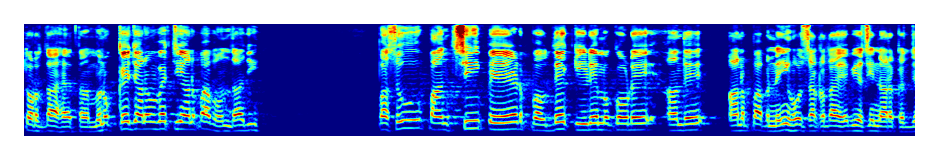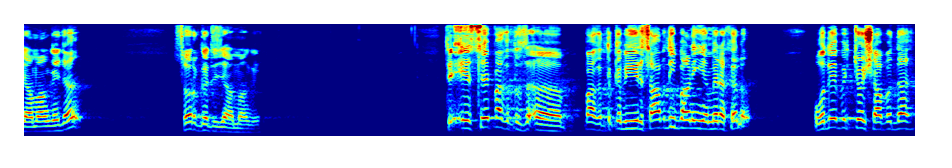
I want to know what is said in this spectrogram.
ਤੁਰਦਾ ਹੈ, ਤਾਂ ਮਨੁੱਖੇ ਜਨਮ ਵਿੱਚ ਹੀ ਅਨੁਭਵ ਹੁੰਦਾ ਜੀ। ਪਸ਼ੂ, ਪੰਛੀ, ਪੇੜ, ਪੌਦੇ, ਕੀੜੇ, ਮਕੌੜੇ ਆਂਦੇ ਅਨੁਭਵ ਨਹੀਂ ਹੋ ਸਕਦਾ, ਇਹ ਵੀ ਅਸੀਂ ਨਰਕ ਜਾਵਾਂਗੇ ਜਾਂ ਸੁਰਗ 'ਚ ਜਾਵਾਂਗੇ। ਤੇ ਇਸੇ ਭਗਤ ਭਗਤ ਕਬੀਰ ਸਾਹਿਬ ਦੀ ਬਾਣੀ ਹੈ ਮੇਰਾ ਖਿਆਲ। ਉਹਦੇ ਵਿੱਚੋਂ ਸ਼ਬਦ ਹੈ।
